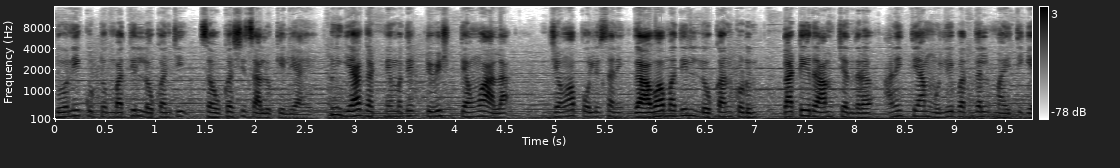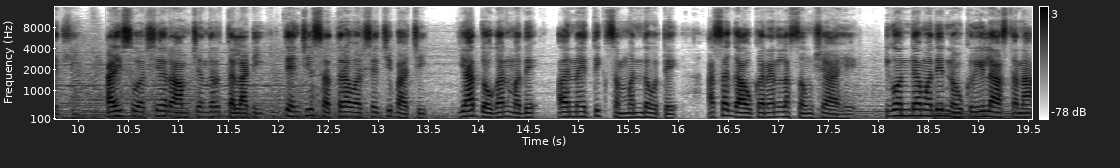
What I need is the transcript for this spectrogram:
दोन्ही कुटुंबातील लोकांची चौकशी चालू केली आहे. पण या घटनेमध्ये ट्विस्ट तेव्हा आला जेव्हा पोलिसांनी गावामधील लोकांकडून तलाटी रामचंद्र आणि त्या मुलीबद्दल माहिती घेतली. चाळीस वर्षीय रामचंद्र तलाटी त्यांची सतरा वर्षाची भाची या दोघांमध्ये अनैतिक संबंध होते असा गावकऱ्यांना संशय आहे. श्रीगोंद्यामध्ये नोकरीला असताना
